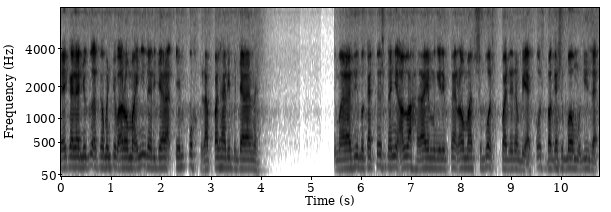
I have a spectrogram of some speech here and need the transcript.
Saya kalian juga akan mencuba aroma ini dari jarak tempoh 8 hari perjalanan. Imam Razi berkata sebenarnya Allah lah yang mengirimkan aroma tersebut kepada Nabi Yaakob sebagai sebuah mukjizat.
